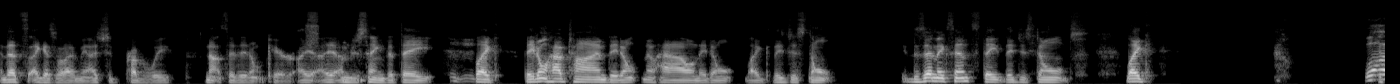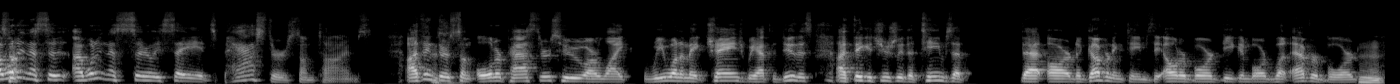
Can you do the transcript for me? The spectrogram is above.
And that's i guess what i mean. I should probably not say they don't care. I, I am just saying that they mm-hmm. like they don't have time they don't know how and they don't like they just don't does that make sense? They they just don't like well i wouldn't not, necessarily i wouldn't necessarily say it's pastors sometimes I think there's some older pastors who are like, we want to make change. We have to do this. I think it's usually the teams that that are the governing teams, the elder board, deacon board, whatever board, mm.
